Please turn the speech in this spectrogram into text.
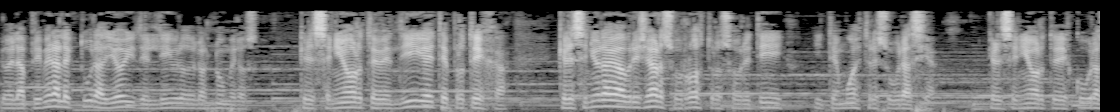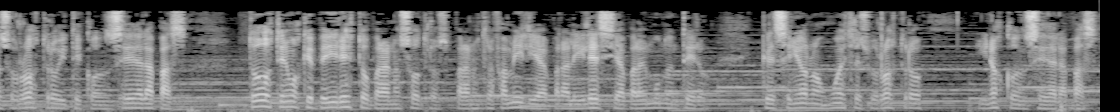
lo de la primera lectura de hoy del libro de los números. Que el Señor te bendiga y te proteja, que el Señor haga brillar su rostro sobre ti y te muestre su gracia, que el Señor te descubra su rostro y te conceda la paz. Todos tenemos que pedir esto para nosotros, para nuestra familia, para la iglesia, para el mundo entero, que el Señor nos muestre su rostro y nos conceda la paz.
